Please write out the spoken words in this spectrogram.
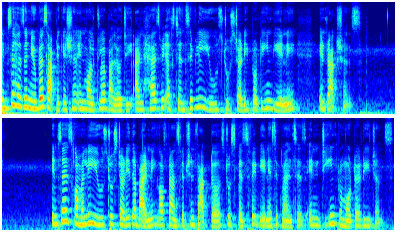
EMSA has a numerous application in molecular biology and has been extensively used to study protein DNA interactions. EMSA is commonly used to study the binding of transcription factors to specific DNA sequences in gene promoter regions.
